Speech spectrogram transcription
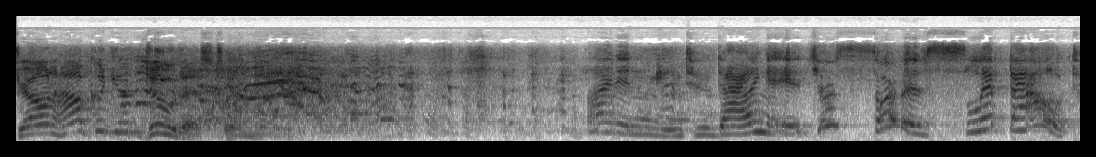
Joan, how could you do this to me? I didn't mean to, darling. It just sort of slipped out.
